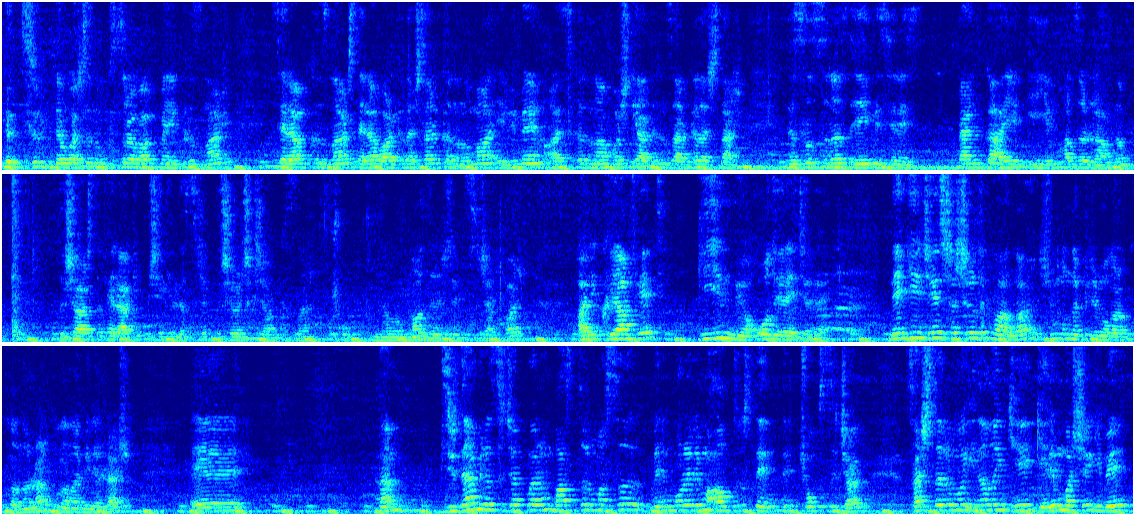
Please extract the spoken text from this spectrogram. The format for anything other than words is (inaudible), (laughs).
(laughs) Öksürükle başladım kusura bakmayın kızlar. Selam kızlar, selam arkadaşlar kanalıma, evime, Ays Kadın'a hoş geldiniz arkadaşlar. Nasılsınız, iyi misiniz? Ben gayet iyiyim, hazırlandım. Dışarısı felaket bir şekilde sıcak, dışarı çıkacağım kızlar. Çok inanılmaz derecede sıcak var. Hani kıyafet giyilmiyor o derecede. Ne giyeceğiz şaşırdık valla. Şimdi bunu da prim olarak kullanırlar, kullanabilirler. Ee, ben birdenbire sıcakların bastırması benim moralimi alt üst etti. Çok sıcak. Saçlarımı inanın ki gelin başı gibi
